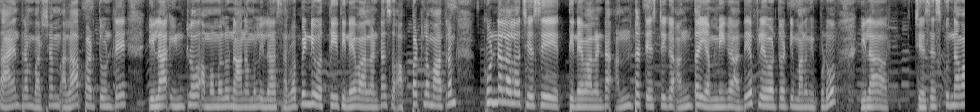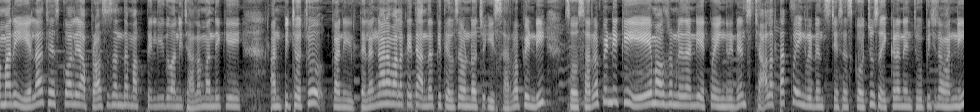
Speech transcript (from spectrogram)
సాయంత్రం వర్షం అలా పడుతుంటే ఇలా ఇంట్లో అమ్మమ్మలు నానమ్మలు ఇలా సర్వపిండి ఒత్తి తినేవాళ్ళంట. సో అప్పట్లో మాత్రం కుండలలో చేసి తినేవాళ్ళంట. అంత టేస్టీగా అంత యమ్మీగా అదే ఫ్లేవర్ తోటి మనం ఇప్పుడు ఇలా చేసేసుకుందామా మరి? ఎలా చేసుకోవాలి? ఆ ప్రాసెస్ అంతా మాకు తెలియదు అని చాలామందికి అనిపించవచ్చు. కానీ తెలంగాణ వాళ్ళకైతే అందరికీ తెలిసే ఉండవచ్చు ఈ సర్వపిండి. సో సర్వపిండికి ఏం అవసరం లేదండి. ఎక్కువ ఇంగ్రీడియంట్స్ చాలా తక్కువ ఇంగ్రీడియంట్స్ చేసేసుకోవచ్చు. సో ఇక్కడ నేను చూపించినవన్నీ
